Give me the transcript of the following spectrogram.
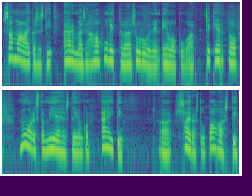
samaaikaisesti äärimmäisen huvittava ja surullinen elokuva. Se kertoo nuoresta miehestä, jonka äiti ää, sairastuu pahasti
